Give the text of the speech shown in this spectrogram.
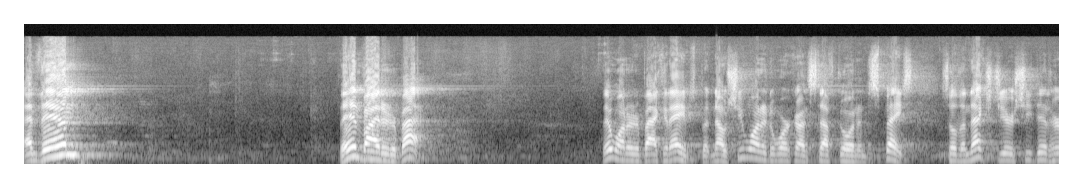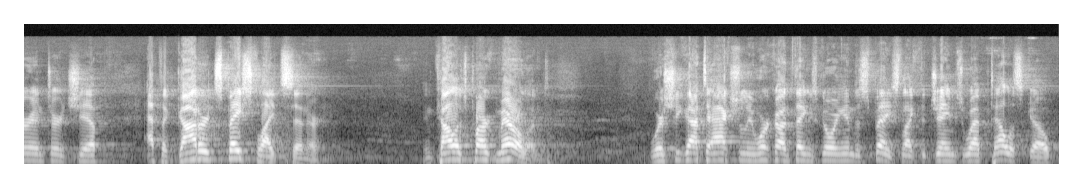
And then they invited her back. They wanted her back at Ames, but no, she wanted to work on stuff going into space. So the next year, she did her internship at the Goddard Space Flight Center in College Park, Maryland where she got to actually work on things going into space, like the James Webb Telescope,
